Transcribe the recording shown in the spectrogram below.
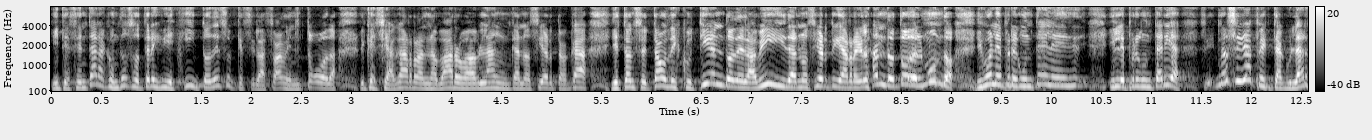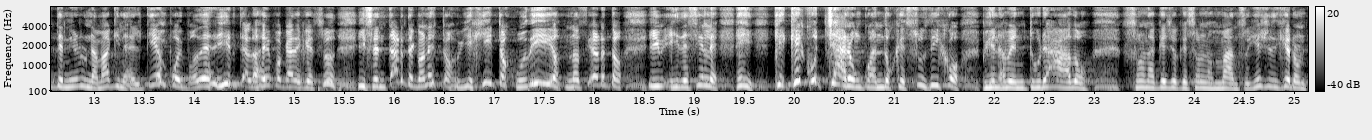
y te sentaras con dos o tres viejitos de esos que se la saben todas, que se agarran la barba blanca, ¿no es cierto?, acá, y están sentados discutiendo de de vida, ¿no es cierto? Y arreglando todo el mundo. Y vos le pregunté y le preguntaría, ¿no sería espectacular tener una máquina del tiempo y poder irte a las épocas de Jesús y sentarte con estos viejitos judíos, ¿no es cierto? Y, decirle, hey, ¿qué, ¿qué, escucharon cuando Jesús dijo, bienaventurados son aquellos que son los mansos? Y ellos dijeron,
